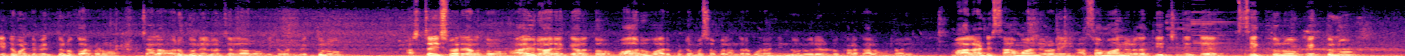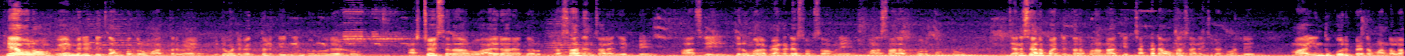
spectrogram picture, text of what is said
ఇటువంటి వ్యక్తులు దొరకడం చాలా అరుదు నెల్లూరు జిల్లాలో. ఇటువంటి వ్యక్తులు అష్టైశ్వర్యాలతో ఆయుర ఆరోగ్యాలతో వారు వారి కుటుంబ సభ్యులందరూ కూడా నిండు నూరేళ్ళు కలకాలం ఉండాలి. మాలాంటి సామాన్యులని అసామాన్యులుగా తీర్చిదిద్దే శక్తులు వ్యక్తులు కేవలం వేమిరెడ్డి దంపతులు మాత్రమే. ఇటువంటి వ్యక్తులకి నిండు నూరేళ్ళు అష్టైశ్వర్యాలు ఆయురారోగ్యాలు ప్రసాదించాలని చెప్పి ఆ శ్రీ తిరుమల వెంకటేశ్వర స్వామిని మనసారా కోరుకుంటూ జనసేన పార్టీ తరఫున నాకు ఈ చక్కటి అవకాశాన్ని ఇచ్చినటువంటి మా ఇందుకూరిపేట మండల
